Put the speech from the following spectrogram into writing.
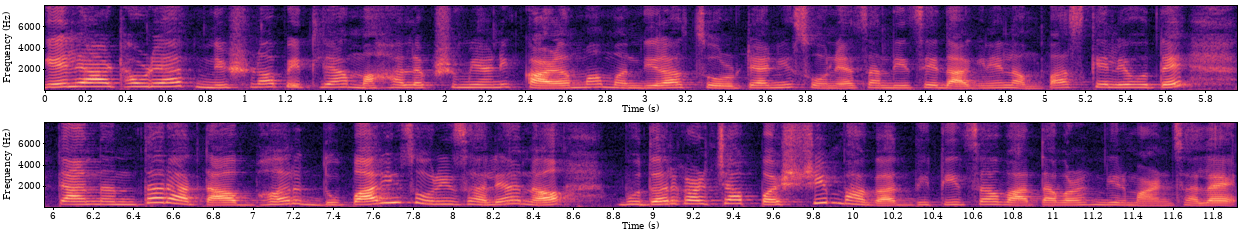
गेल्या आठवड्यात निष्णाप इथल्या महालक्ष्मी आणि काळम्मा मंदिरात चोरट्यांनी सोन्या चांदीचे दागिने लंपास केले होते. त्यानंतर आता भर दुपारी चोरी झाल्यानं भुदरगडच्या पश्चिम भागात भीतीचं वातावरण निर्माण झालंय.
